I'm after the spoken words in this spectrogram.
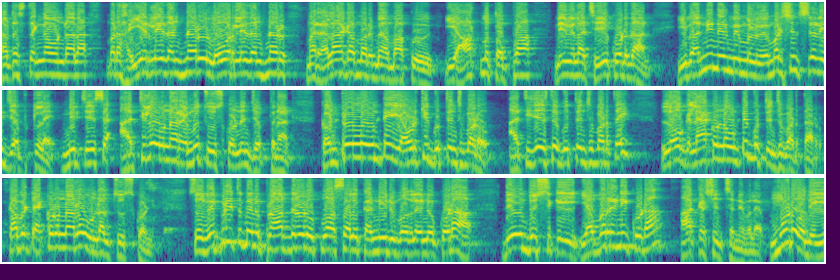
తటస్థంగా ఉండాలా మరి హయ్యర్ లేదంటున్నారు లోవర్ లేదంటున్నారు మరి ఎలాగా మరి మాకు ఈ ఆత్మ తప్ప మేము ఇలా చేయకూడదా అని. ఇవన్నీ నేను మిమ్మల్ని విమర్శించడానికి చెప్పట్లే. మీరు చేసే అతిలో ఉన్నారేమో చూసుకోండి అని చెప్తున్నాను. కంట్రోల్లో ఉంటే ఎవరికి గుర్తించబడవు. అతి చేస్తే గుర్తించబడతాయి లోక లేకుండా ఉంటే గుర్తించబడతారు. కాబట్టి ఎక్కడున్నారో ఉండాలి చూసుకోండి. సో విపరీతమైన ప్రార్థనలు ఉపవాసాలు కన్నీరు మొదలైనవి కూడా దేవుని దృష్టికి ఎవరిని కూడా ఆకర్షించనివ్వలేవు. మూడవది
